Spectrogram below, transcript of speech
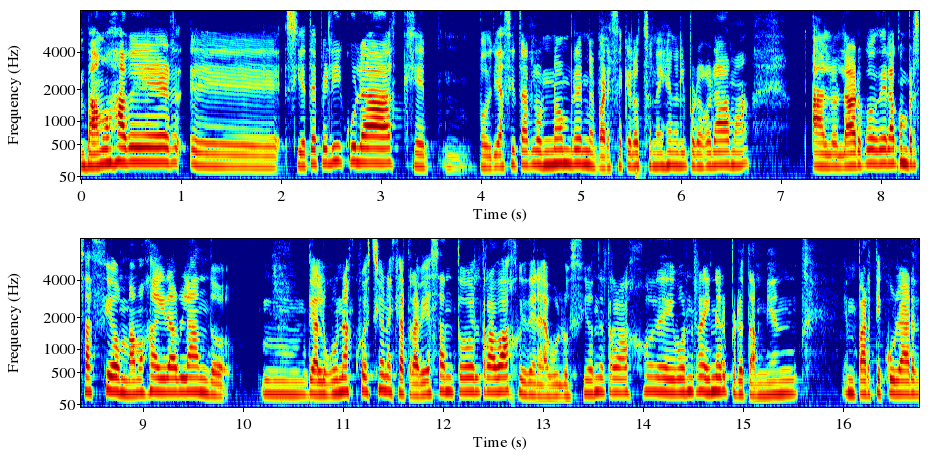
Vamos a ver eh, siete películas que mm, podría citar los nombres, me parece que los tenéis en el programa. A lo largo de la conversación vamos a ir hablando mmm, de algunas cuestiones que atraviesan todo el trabajo y de la evolución del trabajo de Yvonne Reiner, pero también en particular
